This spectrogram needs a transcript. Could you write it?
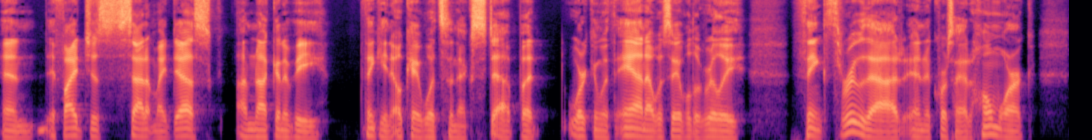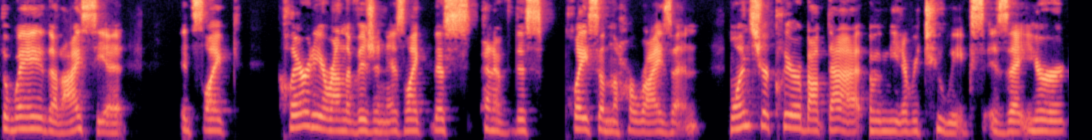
And if I just sat at my desk, I'm not going to be thinking, "Okay, what's the next step?" But working with Anne, I was able to really think through that. And of course, I had homework. the way that I see it, it's like clarity around the vision is like this kind of this place on the horizon. Once you're clear about that, we meet every two weeks, is that you're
